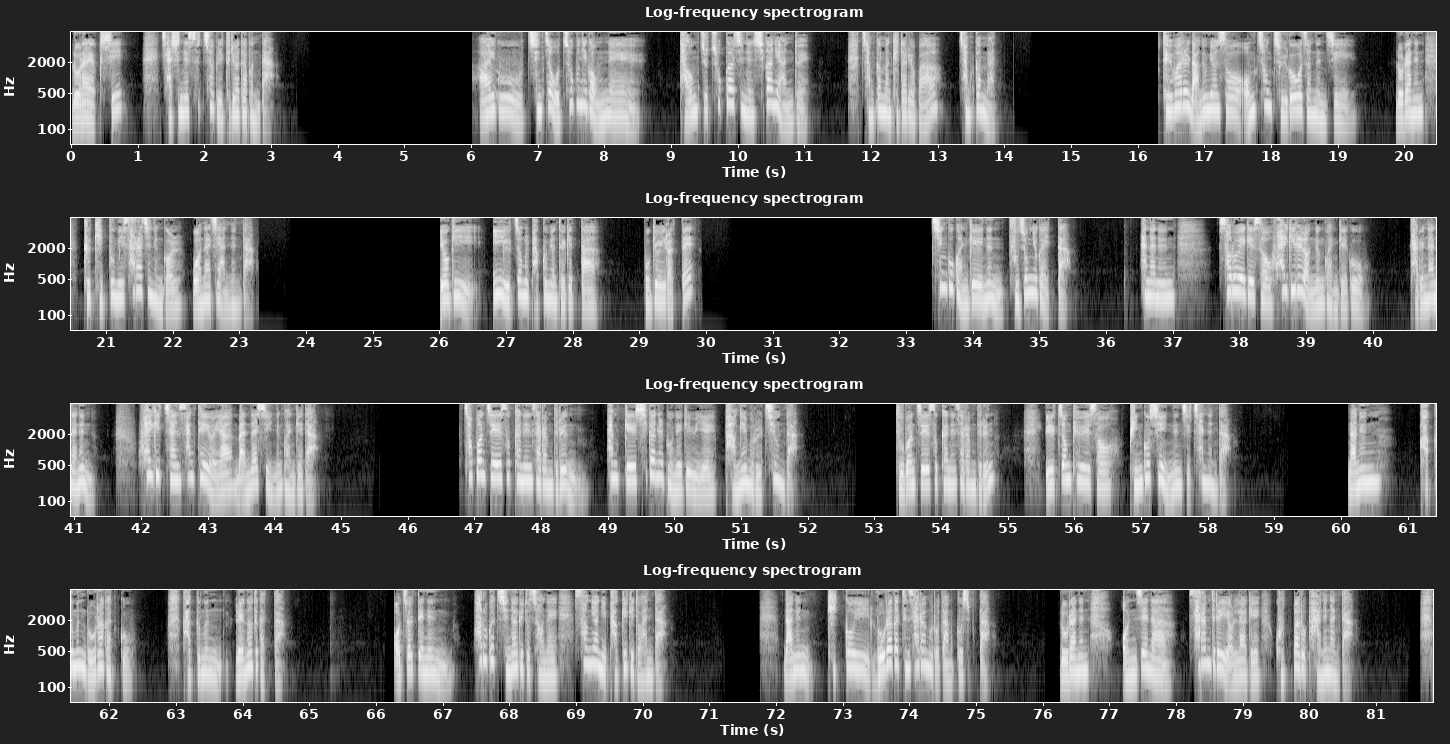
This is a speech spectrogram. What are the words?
로라 역시 자신의 수첩을 들여다본다. 아이고, 진짜 어처구니가 없네. 다음 주 초까지는 시간이 안 돼. 잠깐만 기다려봐. 잠깐만. 대화를 나누면서 엄청 즐거워졌는지 로라는 그 기쁨이 사라지는 걸 원하지 않는다. 여기 이 일정을 바꾸면 되겠다. 목요일 어때? 친구 관계에는 두 종류가 있다. 하나는 서로에게서 활기를 얻는 관계고, 다른 하나는 활기찬 상태여야 만날 수 있는 관계다. 첫 번째에 속하는 사람들은 함께 시간을 보내기 위해 방해물을 치운다. 두 번째에 속하는 사람들은 일정표에서 빈 곳이 있는지 찾는다. 나는 가끔은 로라 같고 가끔은 레너드 같다. 어쩔 때는 하루가 지나기도 전에 성향이 바뀌기도 한다. 나는 기꺼이 로라 같은 사람으로 남고 싶다. 로라는 언제나 사람들의 연락에 곧바로 반응한다.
